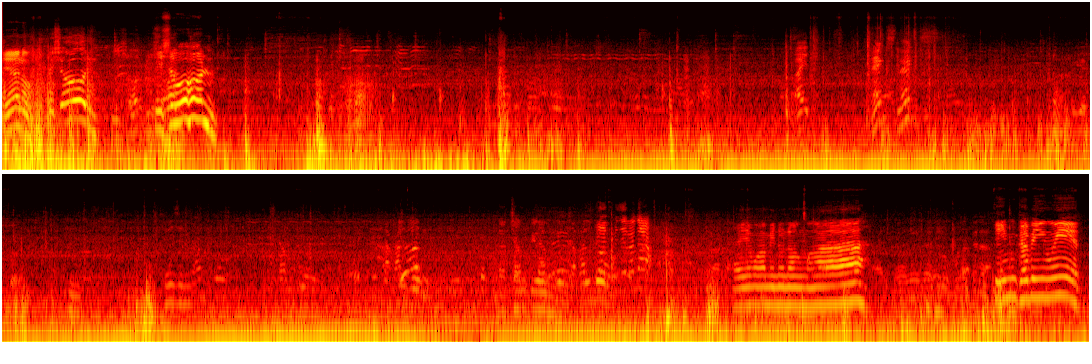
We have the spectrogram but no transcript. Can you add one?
Ayan oh. Session! Pison! Right. Next, next. Champion. Ay yung mga menu ng mga Team Kabingwit.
